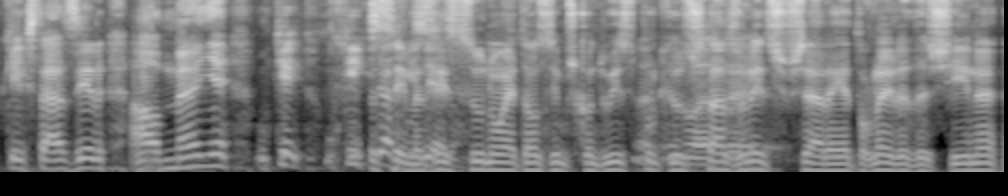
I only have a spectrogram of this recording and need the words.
o que é que está a dizer à Alemanha, o que é, o que, é que Sim, mas isso não é tão simples quanto isso, porque os não é- Estados é- Unidos fecharem a torneira da China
